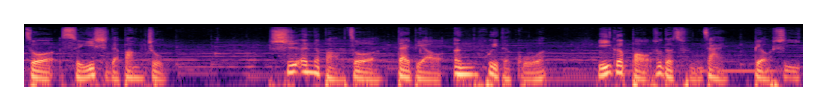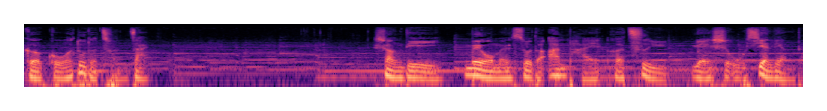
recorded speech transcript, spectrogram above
做随时的帮助。施恩的宝座代表恩惠的国，一个宝座的存在表示一个国度的存在。上帝为我们所的安排和赐予原是无限量的。”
